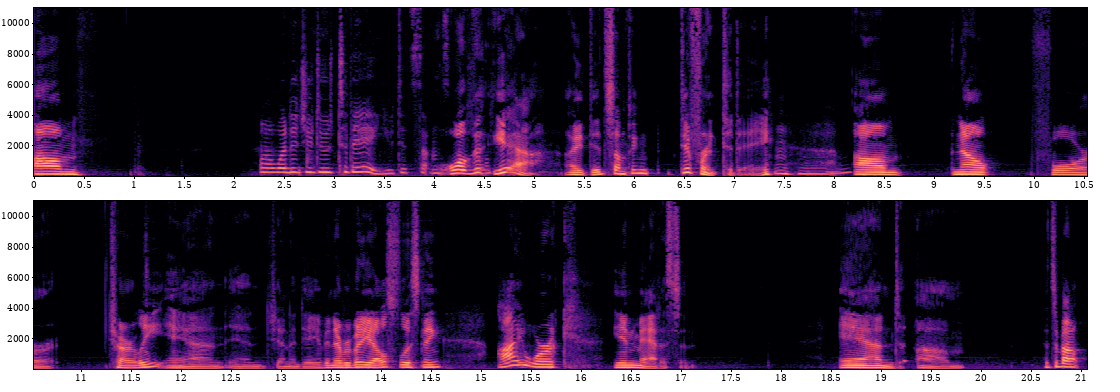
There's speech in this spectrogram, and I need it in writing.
um, Well, what did you do today? You did something. well, th- yeah, I did something different today. Um, now for Charlie and and Jen and Dave and everybody else listening, I work in Madison, and um, it's about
